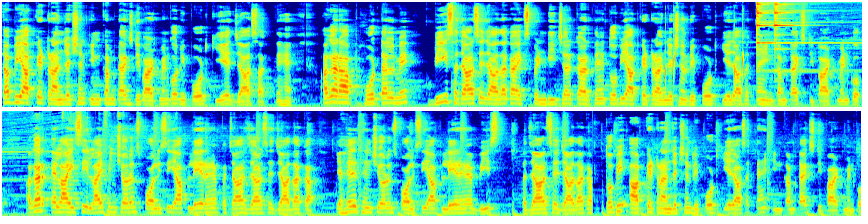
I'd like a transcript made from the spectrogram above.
तब भी आपके ट्रांजैक्शन इनकम टैक्स डिपार्टमेंट को रिपोर्ट किए जा सकते हैं। अगर आप होटल में बीस हज़ार से ज़्यादा का एक्सपेंडिचर करते हैं तो भी आपके ट्रांजेक्शन रिपोर्ट किए जा सकते हैं इनकम टैक्स डिपार्टमेंट को। अगर एलआईसी लाइफ इंश्योरेंस पॉलिसी आप ले रहे हैं पचास हज़ार से ज़्यादा का, या हेल्थ इंश्योरेंस पॉलिसी आप ले रहे हैं बीस हज़ार से ज़्यादा का तो भी आपके ट्रांजेक्शन रिपोर्ट किए जा सकते हैं इनकम टैक्स डिपार्टमेंट को।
